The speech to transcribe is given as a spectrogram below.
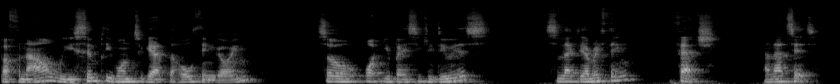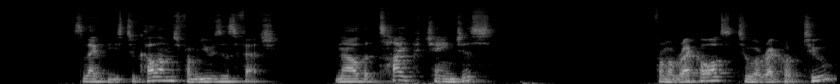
But for now, we simply want to get the whole thing going. So what you basically do is select everything, fetch, and that's it. Select these two columns from users fetch. Now the type changes from a record to a record 2,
